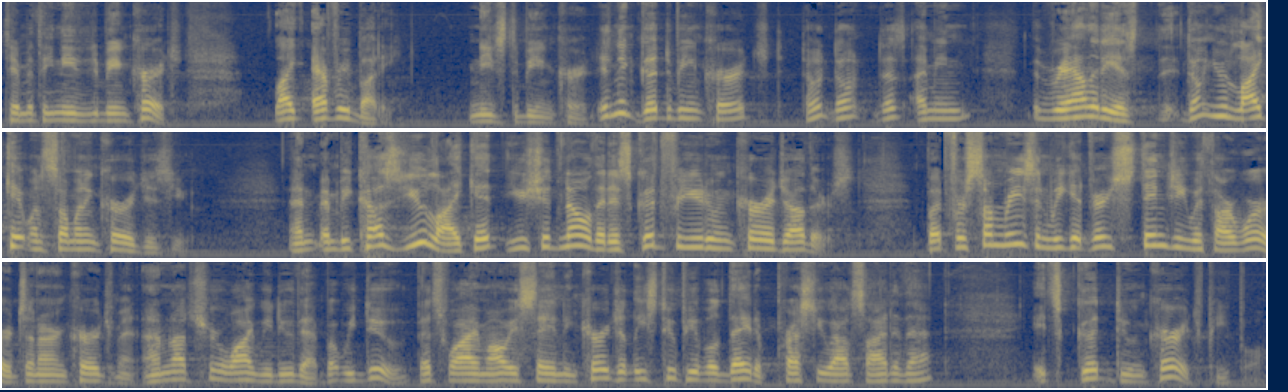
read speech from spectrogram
Timothy needed to be encouraged. Like everybody needs to be encouraged. Isn't it good to be encouraged? Don't, don't, I mean, the reality is, don't you like it when someone encourages you? And, and because you like it, you should know that it's good for you to encourage others. But for some reason, we get very stingy with our words and our encouragement. I'm not sure why we do that, but we do. That's why I'm always saying encourage at least two people a day to press you outside of that. It's good to encourage people.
